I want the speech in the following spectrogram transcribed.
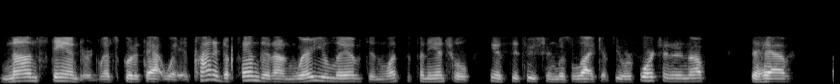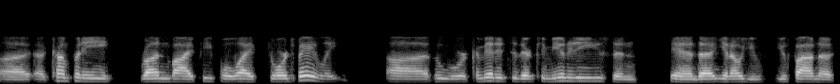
non-standard. Let's put it that way. It kind of depended on where you lived and what the financial institution was like. If you were fortunate enough to have uh, a company run by people like George Bailey, uh, who were committed to their communities, and and uh, you know you you found a,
